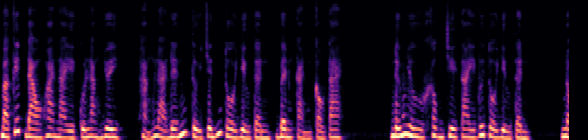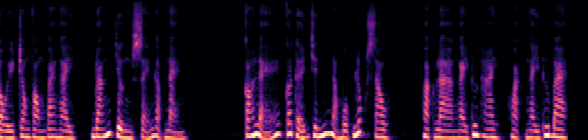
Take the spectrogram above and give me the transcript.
Mà kiếp đào hoa này của Lăng Duy hẳn là đến từ chính tôi Diệu Tình bên cạnh cậu ta. Nếu như không chia tay với tôi Diệu Tình, nội trong vòng 3 ngày đoán chừng sẽ gặp nạn. Có lẽ có thể chính là một lúc sau, hoặc là ngày thứ hai hoặc ngày thứ ba.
